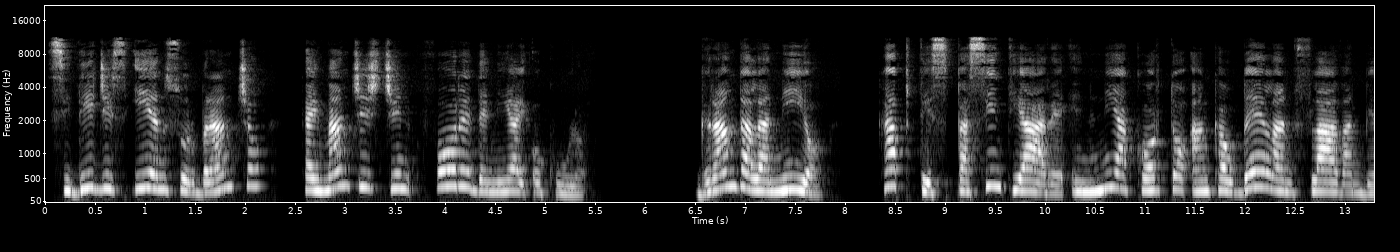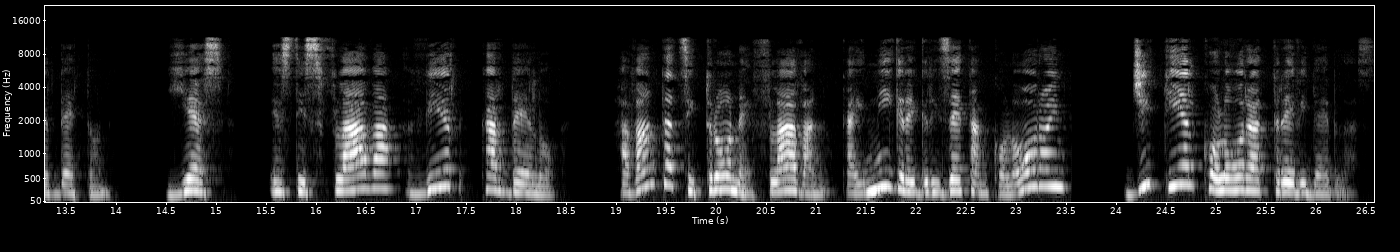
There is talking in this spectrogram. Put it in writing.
sidigis ien sur brancio, cae mancis gin fore de niai oculoi. Granda lanio captis pasintiare in nia corto ancau belan flavan birdeton, Yes, estis flava vir cardelo, havanta citrone flavan cae nigre grisetan coloroin, gi tiel colora tre videblas.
